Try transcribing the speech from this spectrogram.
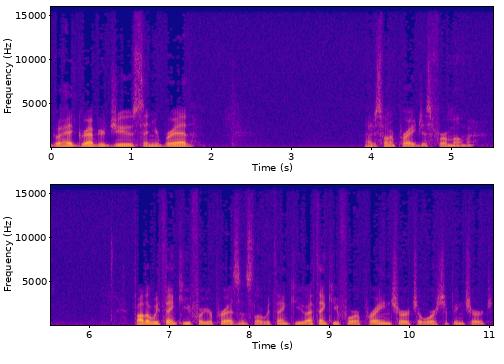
Go ahead, grab your juice and your bread. I just want to pray just for a moment. Father, we thank you for your presence, Lord. We thank you. I thank you for a praying church, a worshiping church,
